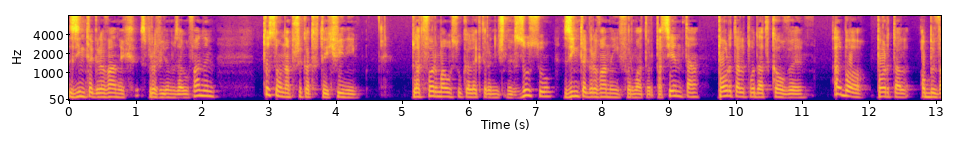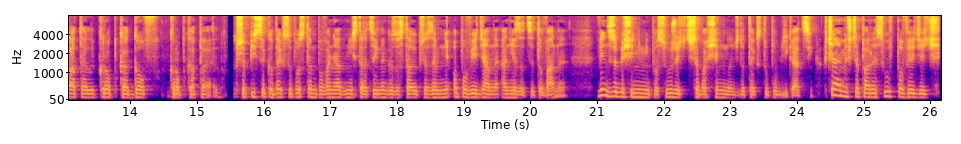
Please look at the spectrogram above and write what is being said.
zintegrowanych z profilem zaufanym. To są na przykład w tej chwili platforma usług elektronicznych ZUS-u, zintegrowany informator pacjenta, portal podatkowy albo portal obywatel.gov.pl. Przepisy kodeksu postępowania administracyjnego zostały przeze mnie opowiedziane, a nie zacytowane, więc żeby się nimi posłużyć, trzeba sięgnąć do tekstu publikacji. Chciałem jeszcze parę słów powiedzieć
